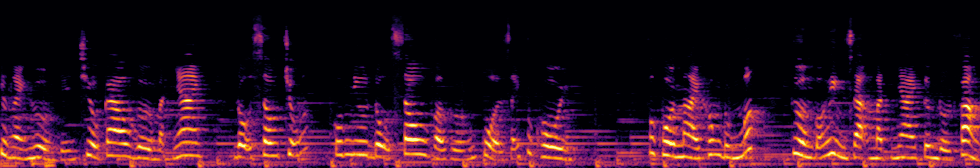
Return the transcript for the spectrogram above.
thường ảnh hưởng đến chiều cao gờ mặt nhai, độ sâu trũng cũng như độ sâu và hướng của rãnh phục hồi. Phục hồi mài không đúng mức thường có hình dạng mặt nhai tương đối phẳng,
